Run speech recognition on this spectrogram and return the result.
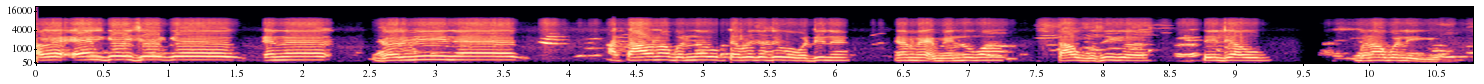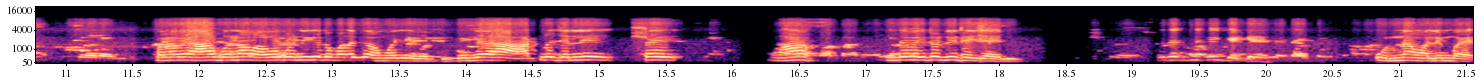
હવે એમ કે છે કે એને ગરમી ને આ તાવના બંને ટેમ્પરેચર વધીને એના મેન્યુમાં તાવ ઘૂસી ગયો તેથી આવું બનાવ બની ગયો. પણ હવે આ બનાવ આવો બની ગયો તો મને કઈ સમજ નહીં પડતી. કેમ કે આ આટલો જલ્દી કઈ માણસ એકદમ એટલો નહીં થઈ જાય ને. સુરતમાં કઈ જગ્યાએ હતા ઉડનામાં લીંબાય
